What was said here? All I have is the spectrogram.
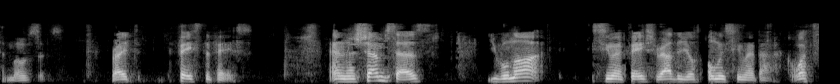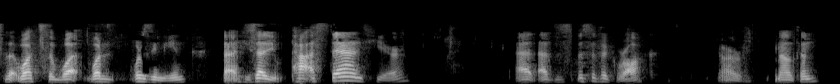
to Moses, right? Face to face. And Hashem says, you will not see my face, rather you'll only see my back. What's the, what's the, what, what, what does he mean? That he said, you stand here at, at a specific rock or mountain,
